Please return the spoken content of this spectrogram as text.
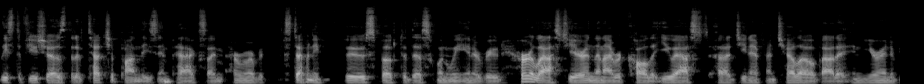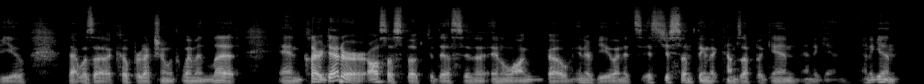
least a few shows that have touched upon these impacts. I, I remember Stephanie Foo spoke to this when we interviewed her last year. And then I recall that you asked uh, Gina Frangello about it in your interview. That was a co-production with Women Lit. And Claire Dederer also spoke to this in a, in a long ago interview. And it's, it's just something that comes up again and again and again.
